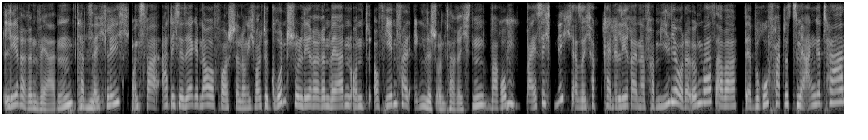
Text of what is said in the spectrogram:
Lehrerin werden, Mhm. tatsächlich. Und zwar hatte ich eine sehr genaue Vorstellung. Ich wollte Grundschullehrerin werden und auf jeden Fall Englisch unterrichten. Warum, weiß ich nicht. Also ich habe keine Lehrer in der Familie oder irgendwas, aber der Beruf hat es mir angetan.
